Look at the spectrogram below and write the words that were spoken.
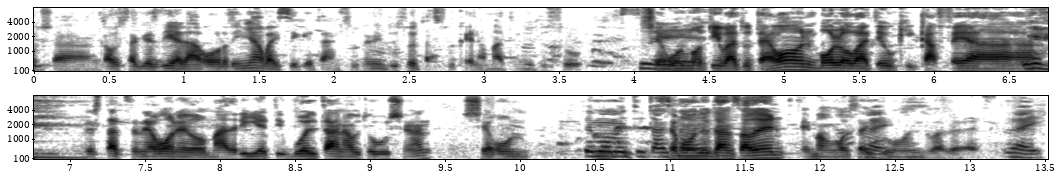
Osea, gauzak ez diela gordinak, baizik eta entzuten dituzu eta zuk eramaten dituzu. zure- Segun motibatuta egon, bolo bat euki kafea prestatzen egon, edo Madriletik bueltan autobusean, segun ze momentutan ze momentutan zauden, emango zaitu Bai. momentu bat. Bai,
